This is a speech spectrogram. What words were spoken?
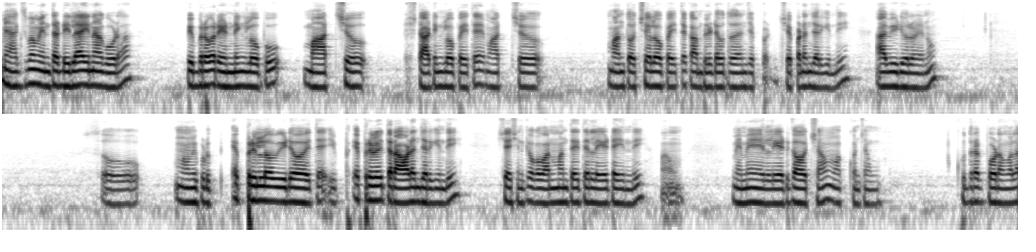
మ్యాక్సిమం ఎంత డిలే అయినా కూడా ఫిబ్రవరి ఎండింగ్ లోపు మార్చ్ స్టార్టింగ్ లోపు అయితే మార్చ్ మంత్ వచ్చేలోపు అయితే కంప్లీట్ అవుతుందని చెప్ప చెప్పడం జరిగింది ఆ వీడియోలో నేను. సో మనం ఇప్పుడు ఏప్రిల్లో వీడియో అయితే ఏప్రిల్ అయితే రావడం జరిగింది. స్టేషన్కి ఒక వన్ మంత్ అయితే లేట్ అయింది. మేమే లేట్గా వచ్చాం. మాకు కొంచెం కుదరకపోవడం వల్ల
